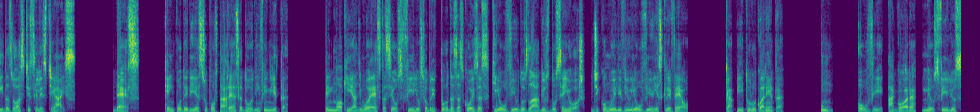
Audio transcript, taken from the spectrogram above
e das hostes celestiais. 10. Quem poderia suportar essa dor infinita? Enoque admoesta seus filhos sobre todas as coisas que ouviu dos lábios do Senhor, de como ele viu e ouviu e escreveu. Capítulo 40 1. Ouvi, agora, meus filhos,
